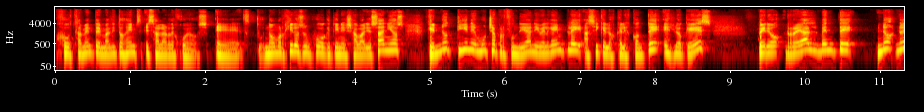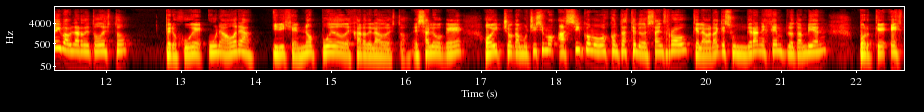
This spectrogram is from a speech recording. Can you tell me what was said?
justamente en Malditos Games, es hablar de juegos. Eh, no More Heroes es un juego que tiene ya varios años, que no tiene mucha profundidad a nivel gameplay, así que los que les conté es lo que es. Pero realmente, no, no iba a hablar de todo esto, pero jugué una hora y dije, no puedo dejar de lado esto. Es algo que hoy choca muchísimo, así como vos contaste lo de Saints Row, que la verdad que es un gran ejemplo también, porque es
